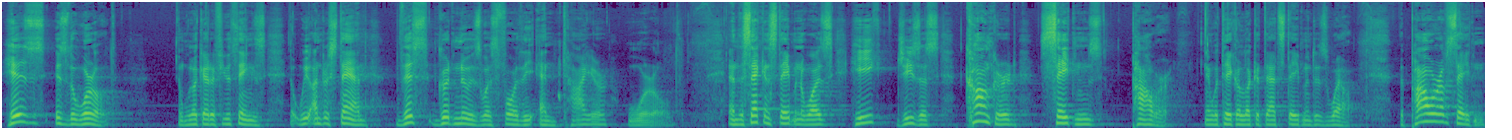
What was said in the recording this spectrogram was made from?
His is the world. And we'll look at a few things that we understand this good news was for the entire world. And the second statement was He, Jesus, conquered Satan's power. And we'll take a look at that statement as well. The power of Satan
